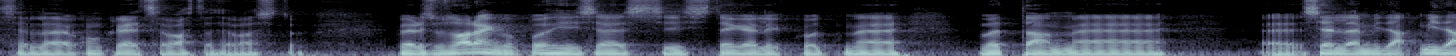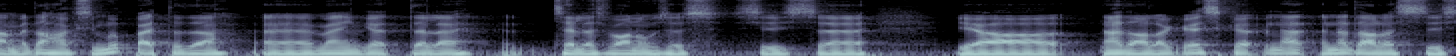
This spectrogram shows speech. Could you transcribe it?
selle konkreetse vastase vastu versus arengupõhises, siis tegelikult me võtame eh, selle, mida, mida me tahaksime õpetada eh, mängijatele selles vanuses, siis eh, ja nädala keske, nädalas siis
